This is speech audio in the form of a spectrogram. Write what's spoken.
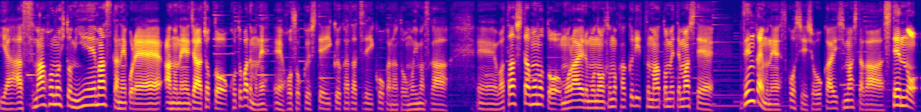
いやー、スマホの人見えますかねこれ。あのね、じゃあちょっと言葉でもね、えー、補足していく形でいこうかなと思いますが、えー、渡したものともらえるもの、その確率まとめてまして、前回もね、少し紹介しましたが、四天王、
